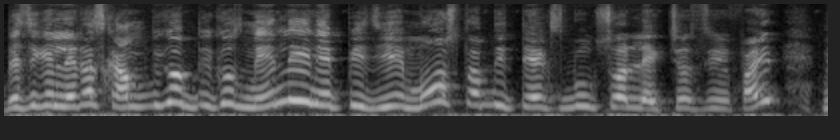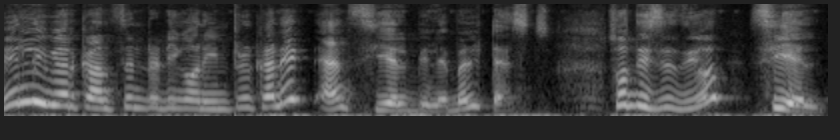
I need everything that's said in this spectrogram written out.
basically let us come because, because mainly in FPGA most of the textbooks or lectures you find mainly we are concentrating on interconnect and CLB level tests. So, this is your CLB.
